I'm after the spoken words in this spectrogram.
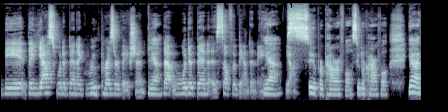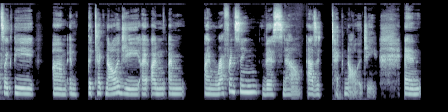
the the yes would have been a group mm-hmm. preservation yeah that would have been self-abandoning yeah yeah super powerful super yeah. powerful yeah it's like the um, and the technology, I, I'm, I'm, I'm referencing this now as a technology. And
